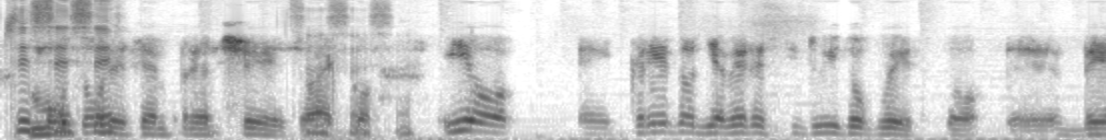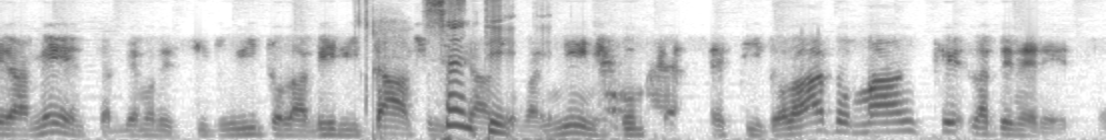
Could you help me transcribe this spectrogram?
Sì, motore sì. sempre acceso. Sì, ecco. Io eh, credo di aver restituito questo, eh, veramente abbiamo restituito la verità sul Senti- caso Vannini, come è titolato, ma anche la tenerezza.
